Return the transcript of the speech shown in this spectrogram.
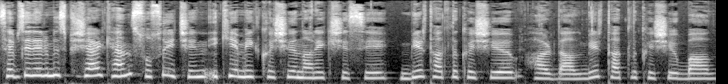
Sebzelerimiz pişerken sosu için 2 yemek kaşığı nar ekşisi, 1 tatlı kaşığı hardal, 1 tatlı kaşığı bal,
